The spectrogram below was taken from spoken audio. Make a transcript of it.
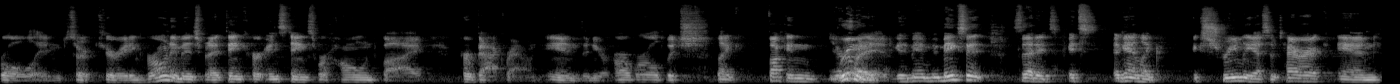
role in sort of curating her own image, but I think her instincts were honed by her background in the New York art world, which like fucking You're ruined right. it. It, it makes it so that it's it's again like extremely esoteric and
